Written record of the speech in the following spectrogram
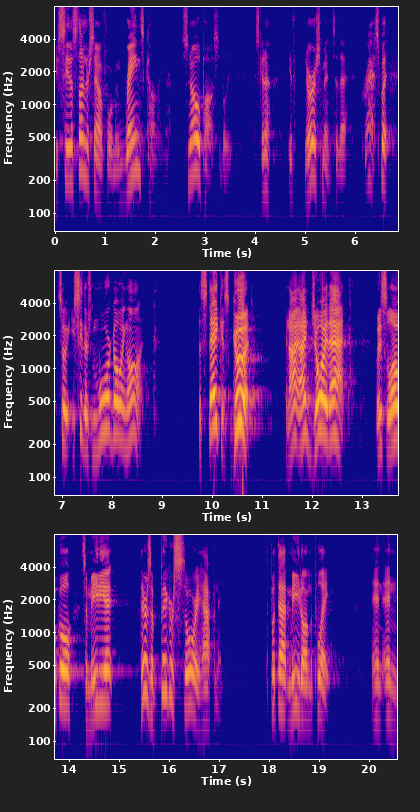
You see this thunderstorm forming, rain's coming, or snow possibly. It's going to give nourishment to that grass. But so you see, there's more going on. The steak is good, and I, I enjoy that. But it's local, it's immediate. There's a bigger story happening to put that meat on the plate. And, and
